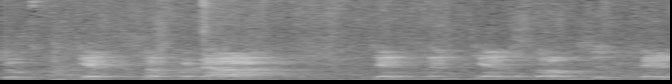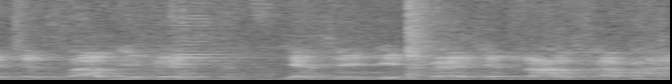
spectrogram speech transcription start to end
สุขเจ็ดสัปดาห์ เจ็ดหนึ่งเจ็ดสองสิบเจ็ดเจ็ดสามยี่สิบเอ็ดเจ็ดสี่ยี่สิบแปดเจ็ดเก้าสามห้า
